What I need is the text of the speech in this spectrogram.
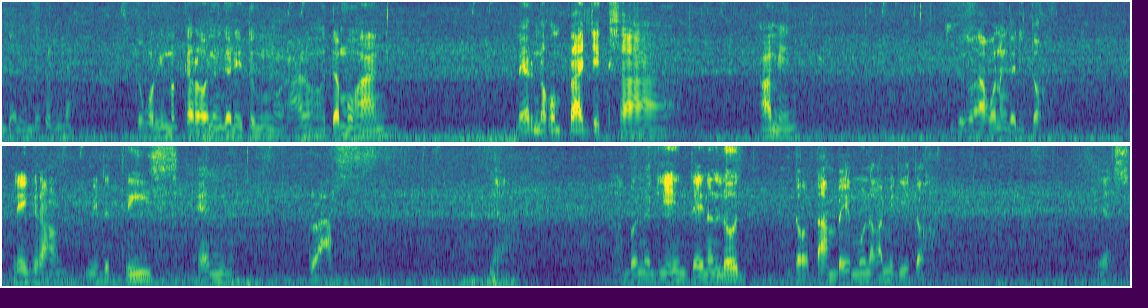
Ganda ng lugar niya. Gusto ko rin magkaroon ng ganitong ano, damuhan. Meron akong project sa amin. Gagawa ako ng ganito. Playground with the trees and grass. Yeah. Habang naghihintay ng load, ito, tambay muna kami dito. Yes.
